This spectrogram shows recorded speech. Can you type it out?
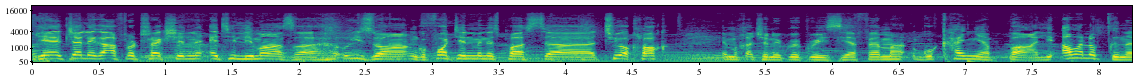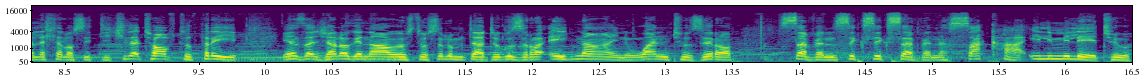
ngiyatsheleka afro traction ethi limaza uyizwa ngo-14 minutes past uh, 2 o'clock emhatshweni kwekwezi fm kukhanya bali. Awa lokugcina lehlelo sidishile 12 to 3 yenza njalo-ke nawe usidosela umtato ku-089 120 7667 sakha ilimi lethu.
